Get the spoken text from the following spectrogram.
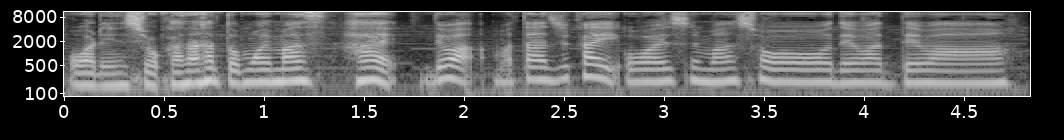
終わりにしようかなと思います。はい、ではまた次回お会いしましょう。ではでは。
